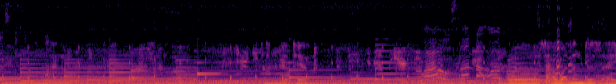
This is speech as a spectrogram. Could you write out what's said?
Yung ano, yung wheelchair. Pero sa awa ng Diyos ay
